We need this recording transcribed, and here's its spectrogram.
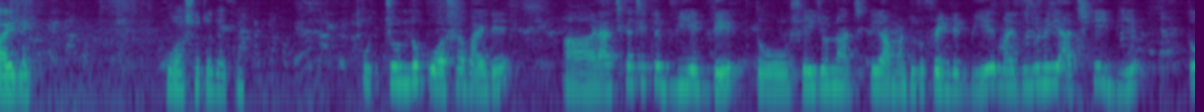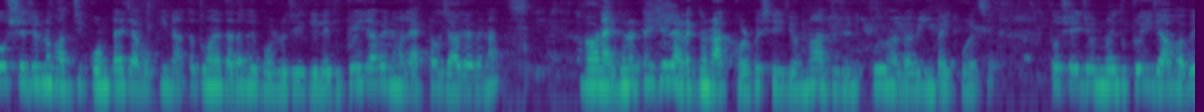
বাইরে, কুয়াশাটা দেখো। প্রচণ্ড কুয়াশা বাইরে। আর আজকে আছে একটা বিয়ের ডেট তো সেই জন্য আজকে আমার দুটো ফ্রেন্ডের বিয়ে মানে দুজনেরই আজকেই বিয়ে। তো সেজন্য ভাবছি কোনটায় যাব কি না তো তোমাদের দাদাভাই বলল যে গেলে দুটোই যাবে, নাহলে একটাও যাওয়া যাবে না। কারণ একজনেরটাই গেলে আরেকজন রাগ করবে, সেই জন্য আর দুজনই খুবই ভালোভাবে ইনভাইট করেছে। তো সেই জন্যই দুটোই যাওয়া হবে,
